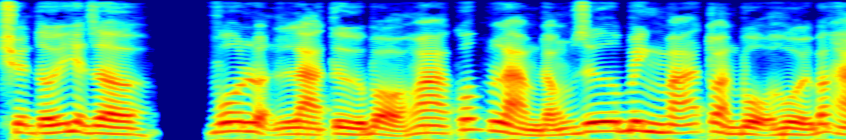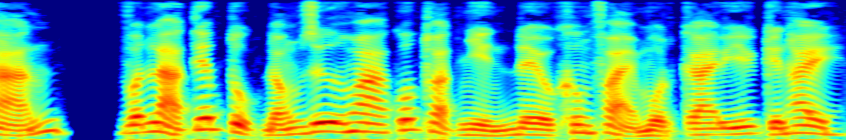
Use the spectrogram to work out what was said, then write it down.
Chuyện tới hiện giờ, vô luận là từ bỏ Hoa Quốc làm đóng giữ binh mã toàn bộ hồi Bắc Hán, vẫn là tiếp tục đóng giữ Hoa Quốc thoạt nhìn đều không phải một cái ý kiến hay.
